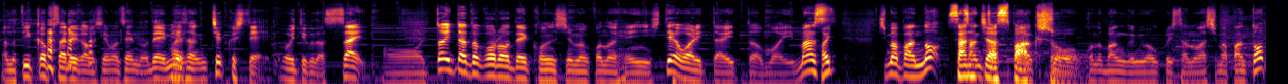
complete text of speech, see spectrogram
あのピックアップされるかもしれませんので皆さんチェックしておいてください。はといったところで今週もこの辺にして終わりたいと思います。はい。島パンのサンチャスパークショー。この番組をお送りしたのは島パンと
